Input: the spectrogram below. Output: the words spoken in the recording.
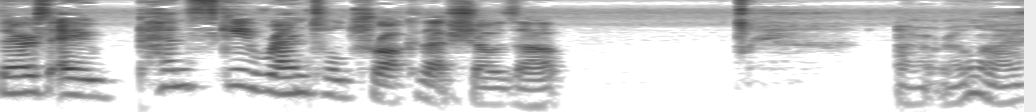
There's a Penske rental truck that shows up. I don't know why.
